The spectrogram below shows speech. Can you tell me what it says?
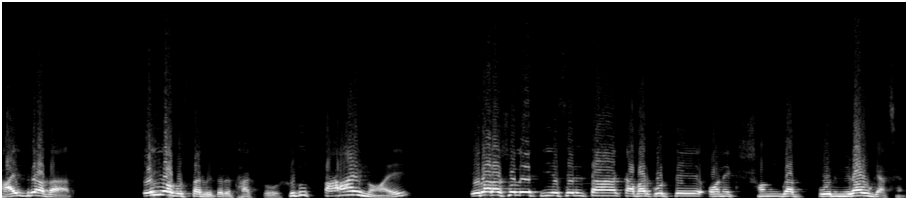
ভাই ব্রাদার এই অবস্থার ভিতরে থাকতো, শুধু তারাই নয় এবার আসলে পিএসএলটা কাভার করতে অনেক সংবাদ কর্মীরাও গেছেন।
